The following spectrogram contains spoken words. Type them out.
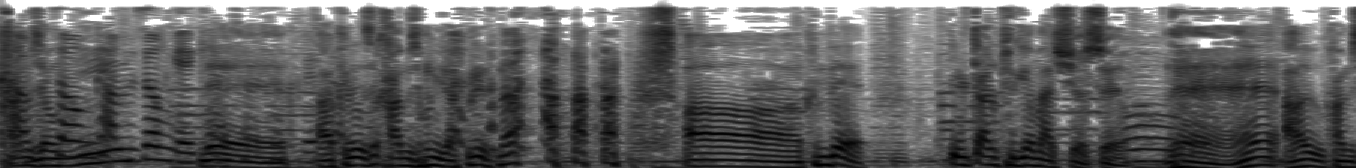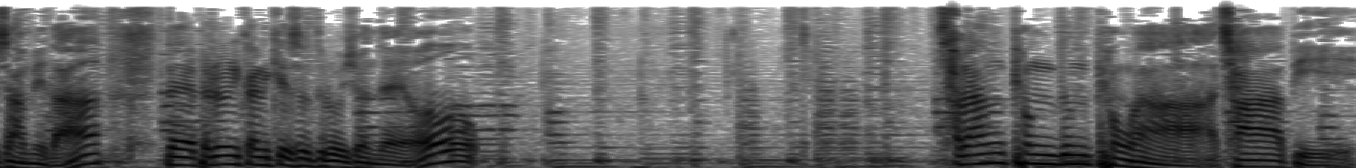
감성, 감성이. 감성 얘기하셔서 네. 아, 그래서 감성이라고 그랬나? 아, 근데, 일단 두 개 맞추셨어요. 네, 아유, 감사합니다. 네, 베로니카님께서 들어오셨네요. 사랑, 평등, 평화, 자비.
